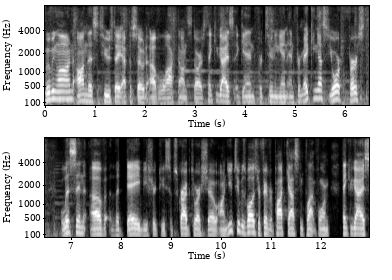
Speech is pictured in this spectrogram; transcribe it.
Moving on on this Tuesday episode of Locked On Stars. Thank you guys again for tuning in and for making us your first listen of the day. Be sure to subscribe to our show on YouTube as well as your favorite podcasting platform. Thank you guys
